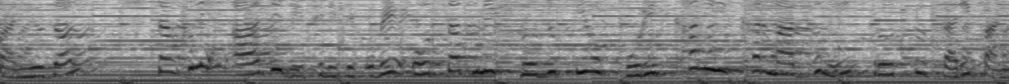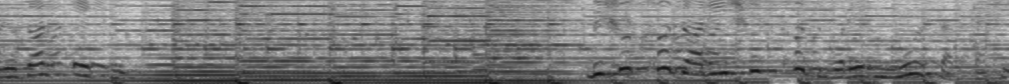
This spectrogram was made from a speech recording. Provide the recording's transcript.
পানীয় জল? তাহলে আজই বেছে নিতে হবে অত্যাধুনিক প্রযুক্তি ও পরীক্ষা নিরীক্ষার মাধ্যমে প্রস্তুতকারী পানীয় জল এগনি। বিশুদ্ধ জলে সুস্থ জীবনের মূল চাপকাঠি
